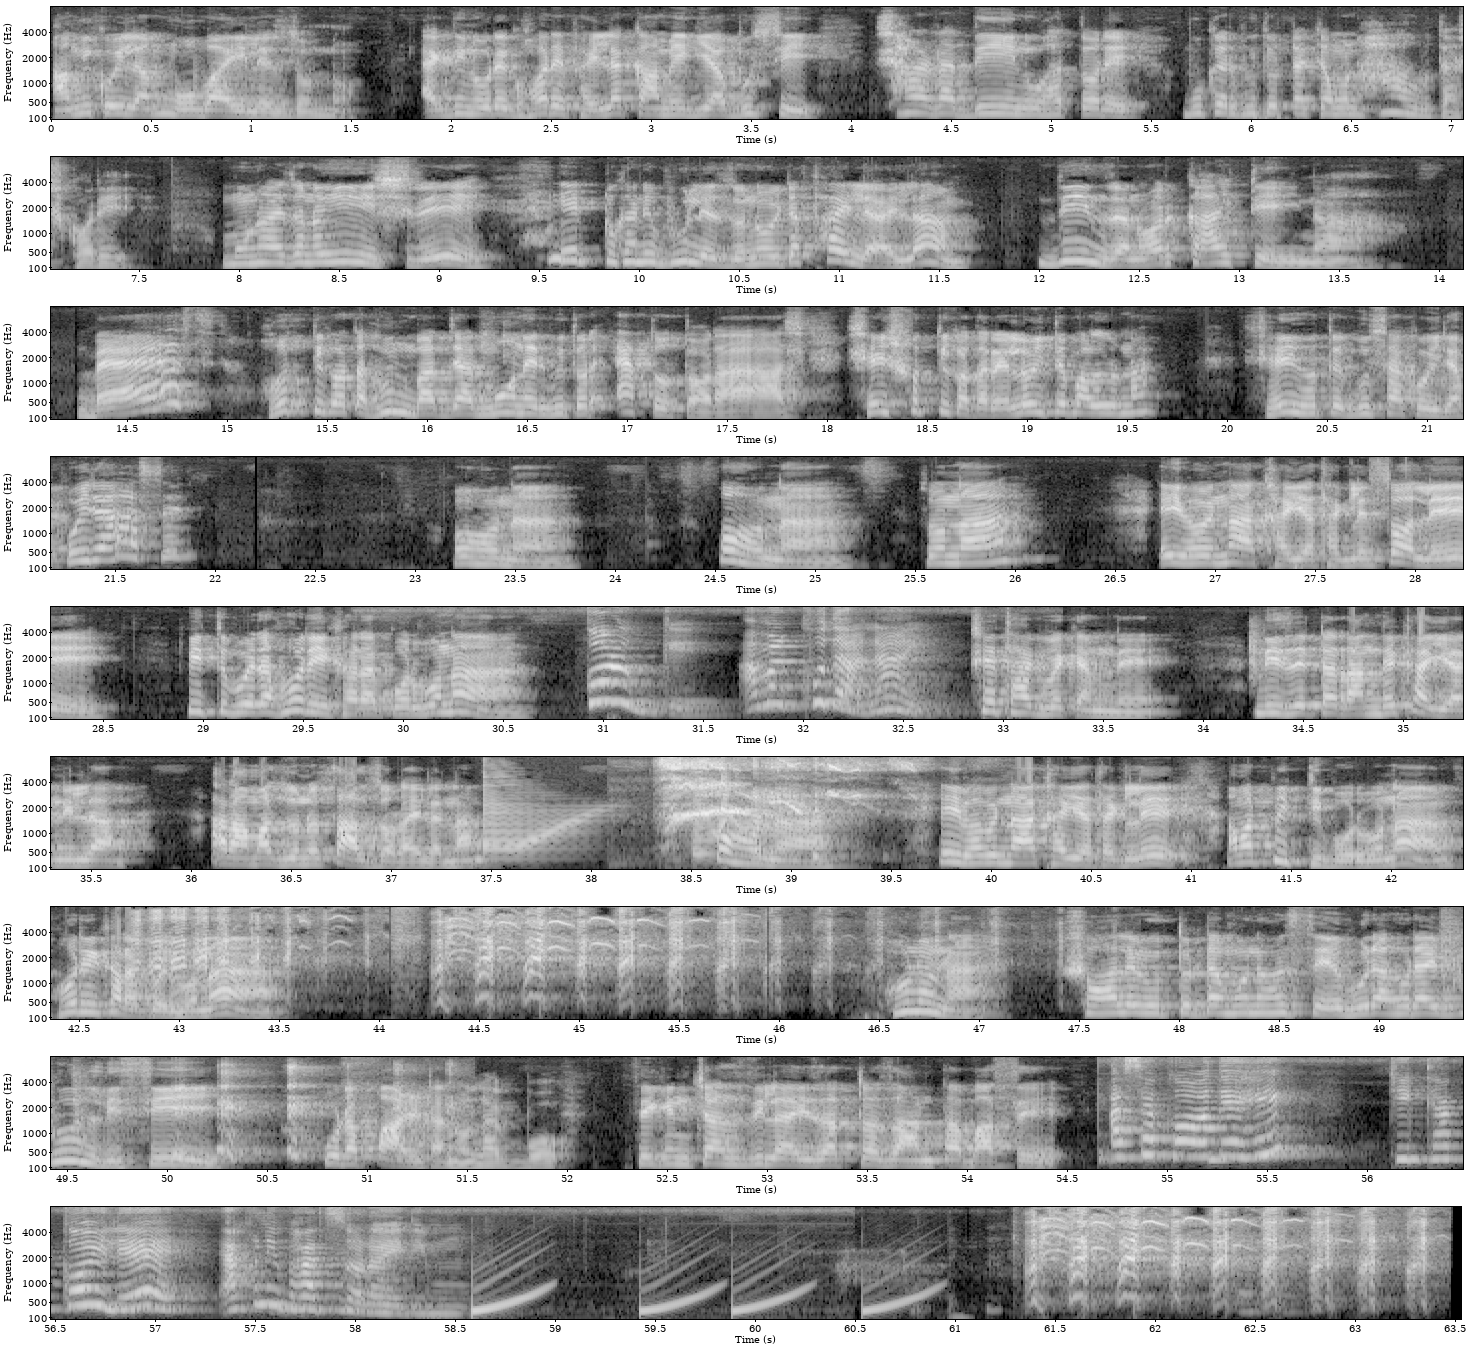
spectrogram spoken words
আমি কইলাম, মোবাইলের জন্য। একদিন ওরে ঘরে ফাইলা কামে গিয়া বুঝছি সারাটা দিন উহার তরে বুকের ভিতরটা কেমন হা হুতাশ করে। মনে হয় যেন, ইস রে, একটুখানি ভুলের জন্য ওইটা ফাইলে আইলাম। দিন যেন আর কাইটেই না। ব্যাস সত্যি কথা শুনবার যার মনের ভিতর এত তরাস সেই সত্যি কথারে লইতে পারল না। সেই হতে গুসা কইরা পইরা আছে। ওহ না ওহ না তো না এই হয় না খাইয়া থাকলে চলে। পিতু বইরা হরি খারাপ করব না। করুক গে আমার ক্ষুধা নাই। সে থাকবে কেমনে? নিজেরটা রান্ধে খাইয়া নিলা আর আমার জন্য চাল চড়াইলে না। ওহ না এইভাবে না খাইয়া থাকলে আমার পিত্তি পড়ব না হরি খারাপ করব না। হলো না সহালের উত্তরটা মনে হচ্ছে হুড়া হুড়াই ভুল দিছি। ওটা পাল্টানো লাগবো। সেকেন্ড চান্স দিলা, এই যাত্রা জানটা বাসে। আচ্ছা ক দেহি ঠিকঠাক কইলে এখনই ভাত চড়াই দিমু।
